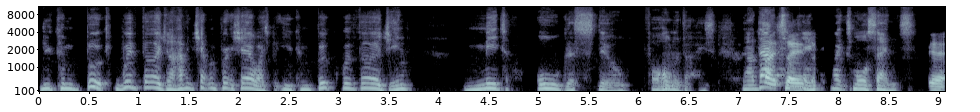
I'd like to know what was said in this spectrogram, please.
you can book with Virgin. I haven't checked with British Airways, but you can book with Virgin mid August still for hmm. holidays. Now that makes more sense. Yeah,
